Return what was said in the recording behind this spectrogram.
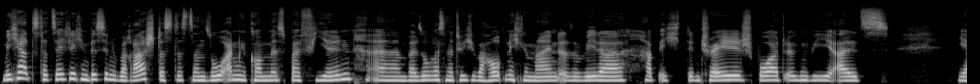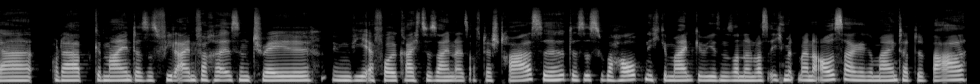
mich hat es tatsächlich ein bisschen überrascht, dass das dann so angekommen ist bei vielen, äh, weil sowas natürlich überhaupt nicht gemeint. Also weder habe ich den Trailsport irgendwie als ja, oder habe gemeint, dass es viel einfacher ist, im Trail irgendwie erfolgreich zu sein als auf der Straße. Das ist überhaupt nicht gemeint gewesen, sondern was ich mit meiner Aussage gemeint hatte, war,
